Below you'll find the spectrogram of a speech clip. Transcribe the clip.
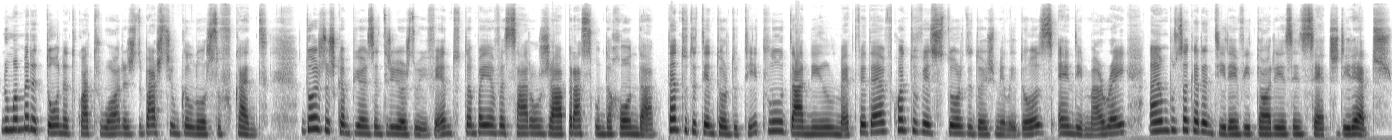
numa maratona de 4 horas debaixo de um calor sufocante. Dois dos campeões anteriores do evento também avançaram já para a segunda ronda. Tanto o detentor do título, Daniil Medvedev, quanto o vencedor de 2012, Andy Murray, ambos a garantirem vitórias em sets diretos.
